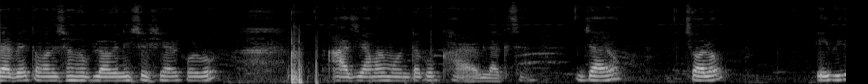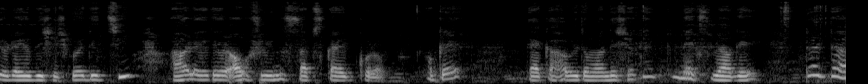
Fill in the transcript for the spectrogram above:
যাবে, তোমাদের সঙ্গে ব্লগে নিশ্চয়ই শেয়ার করব। আজ আমার মনটা খুব খারাপ লাগছে। যাই হোক, চলো। এই ভিডিওটা যদি শেষ করে দিচ্ছি। ভালো লেগে থাকলে অবশ্যই কিন্তু সাবস্ক্রাইব করো ওকে দেখা হবে তোমাদের সাথে নেক্সট ব্লগে টাটা!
